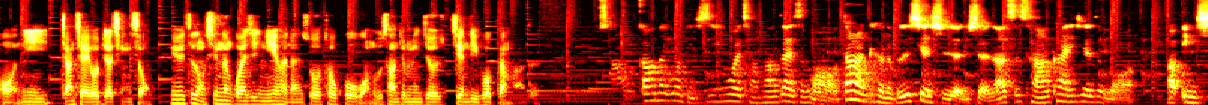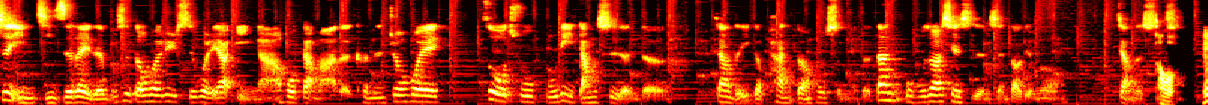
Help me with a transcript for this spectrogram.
哦，你讲起来也会比较轻松，因为这种信任关系你也很难说透过网络上这边就建立或干嘛的。我刚刚那个问题是因为常常在什么，当然可能不是现实人生，而是常常看一些什么哦影视影集之类的，不是都会律师为了要赢啊或干嘛的，可能就会做出不利当事人的这样的一个判断或什么的。但我不知道现实人生到底有没有这样的事情。哦，哎，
